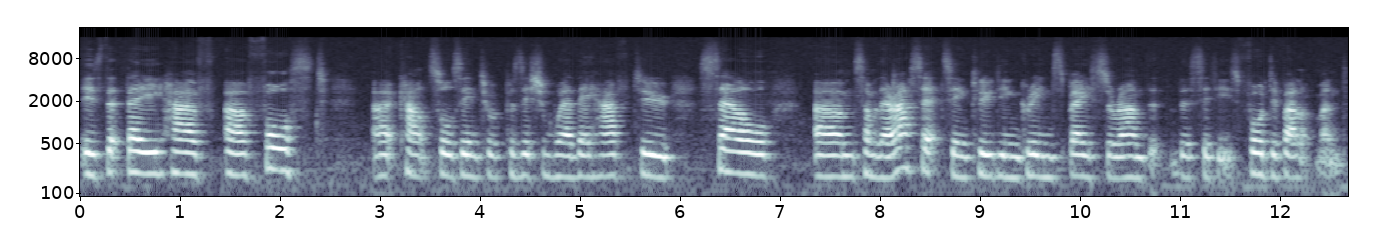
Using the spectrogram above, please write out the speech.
is that they have uh, forced uh, councils into a position where they have to sell um, some of their assets, including green space around the, the cities, for development,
